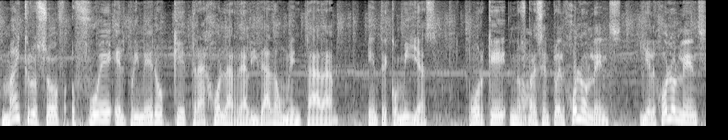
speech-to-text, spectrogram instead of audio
Microsoft fue el primero que trajo la realidad aumentada, entre comillas, porque nos presentó el HoloLens y el HoloLens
